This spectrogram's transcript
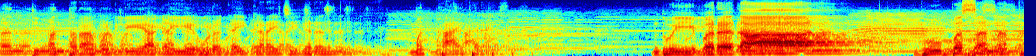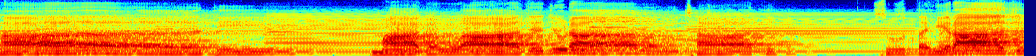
अन ती मंथरा म्हटली अगं एवढं काही करायची गरज नाही. मग काय करायचं? दुई बरदान भूपसन थाती मागव आज जुडाव छाती सुतहि राजू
